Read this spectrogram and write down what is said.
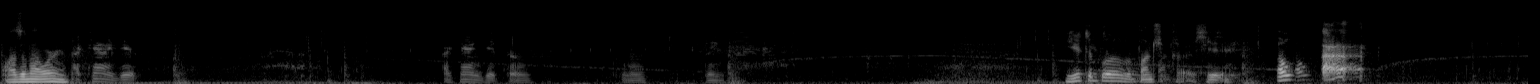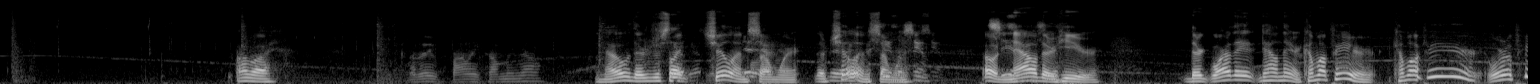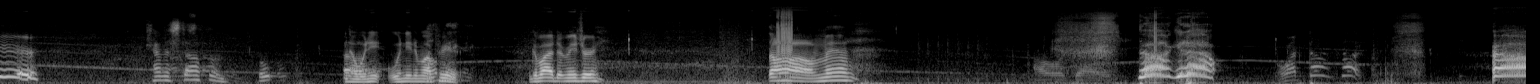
Why is it not working? I can't get. I can't get those. Those things. You have to blow up a bunch of cars here. Oh, ah! Bye bye. Are they finally coming now? No, they're just like chilling Yeah. somewhere. They're Yeah, chilling I see 'em, I somewhere. see 'em. Oh, see 'em, now I see they're 'em. here. They're why are they down there? Come up here. Come up here. We're up here. Trying to stop them. Oh. No, we Uh, need we need them up help me. here. Goodbye, Dimitri. Oh man. Ah, get out! What the fuck? Ah!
